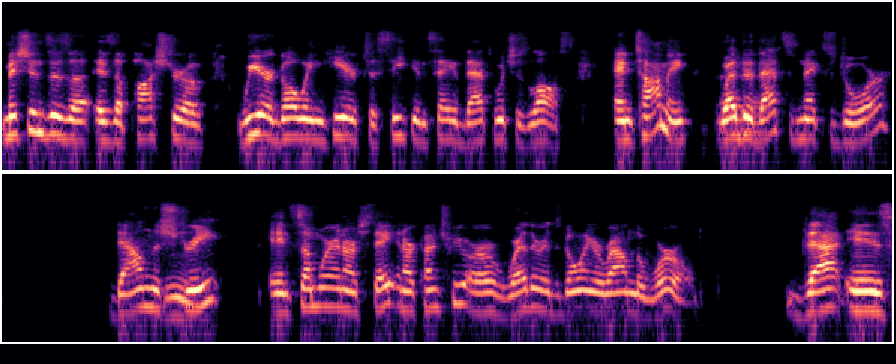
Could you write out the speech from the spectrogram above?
Missions is a is a posture of we are going here to seek and save that which is lost. And Tommy, whether that's next door, down the Mm. street, in somewhere in our state, in our country, or whether it's going around the world, that is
